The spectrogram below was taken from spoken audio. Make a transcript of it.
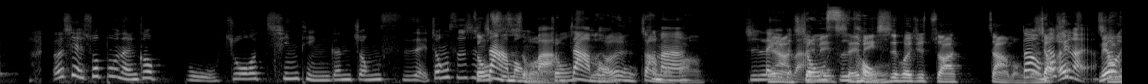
而且说不能够捕捉蜻蜓跟中丝，哎，中丝是蚱蜢吧？中蚱好像蜢蚱蜢是吗？吧？之类的吧？中谁没事会去抓蚱蜢？对啊我们小要去哪哎没有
